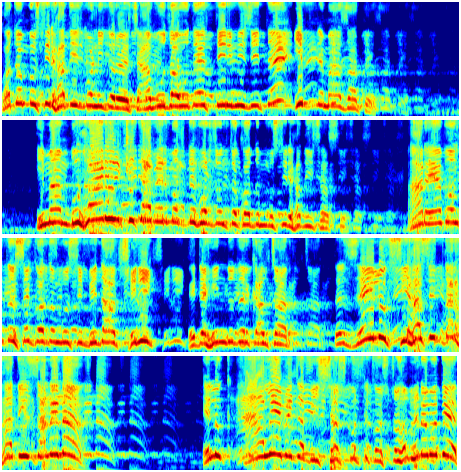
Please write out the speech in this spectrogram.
কদম বস্তির হাদিস বর্ণিত রয়েছে? আবু দাউদে তিরমিজিতে ইবনে মাজাতে। ইমাম বুখারীর কিতাবের মধ্যে পর্যন্ত কদম বস্তির হাদিস আছে? আর এ বলতেছে কদম বস্তি বিদাত, শিরিক। এটা হিন্দুদের কালচার যেই লোক সিহাসিদ্দার হাদিস জানে না, এ লোক আলেম, এটা বিশ্বাস করতে কষ্ট হবে না আমাদের।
